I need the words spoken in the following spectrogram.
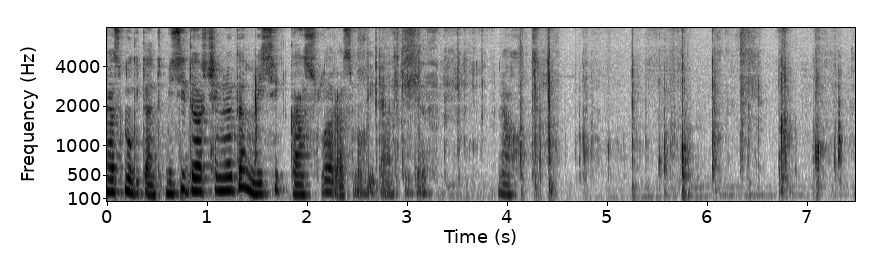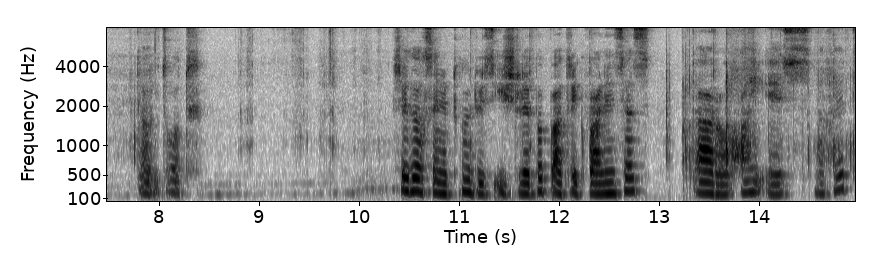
რას მოგიტანთ მისი დარჩენა და მისი გასვლა რას მოგიტანთ კიდევ. ნახოთ. დავიწყოთ. შეგახსენებთ თქვენთვის იშლება პატრიკ ვალენსას ტარო. აი ეს ნახეთ.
